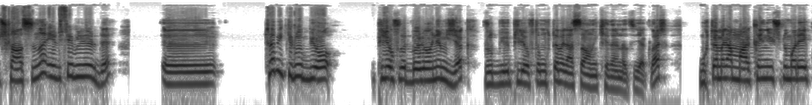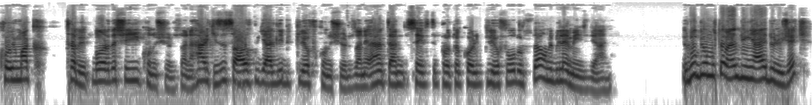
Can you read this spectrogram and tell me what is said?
şansına erişebilirdi. Ee, tabii ki Rubio playoff'ları böyle oynamayacak. Rubio playoff'ta muhtemelen sahanın kenarına atacaklar. muhtemelen markanın 3 numaraya koymak tabi bu arada şeyi konuşuyoruz. Hani herkesin sağlıklı geldiği bir playoff'u konuşuyoruz. Hani Enten safety protokol playoff'u olursa onu bilemeyiz yani. Rubio muhtemelen dünyaya dönecek.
